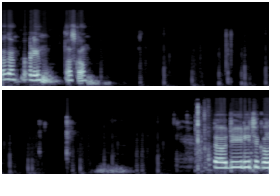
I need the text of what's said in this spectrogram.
Okay, ready. Let's go. So, do you need to go?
